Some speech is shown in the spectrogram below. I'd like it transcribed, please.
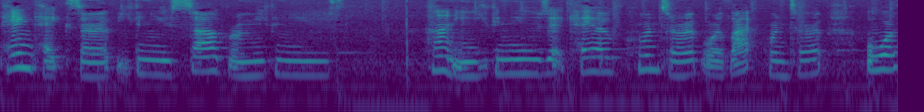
pancake syrup, you can use sorghum, you can use honey, you can use Karo corn syrup or light corn syrup, or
